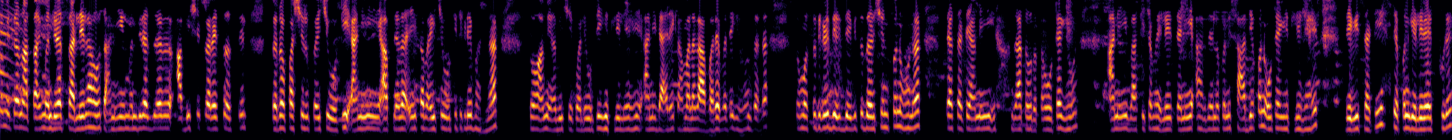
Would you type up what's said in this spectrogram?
मित्रांनो आता आम्ही मंदिरात चाललेलो आहोत आणि मंदिरात जर अभिषेक करायचं असेल तर पाचशे रुपयाची ओटी आणि आपल्याला एका बाईची ओटी तिकडे भरणार. सो आम्ही अभिषेकवाली ओटी घेतलेली आहे आणि डायरेक्ट आम्हाला गाभाऱ्यामध्ये घेऊन जाणार. सो मस्त तिकडे देवीचं दर्शन पण होणार. त्यासाठी आम्ही जात आहोत आता ओट्या घेऊन. आणि बाकीच्या महिला त्यांनी अर्ध्या लोकांनी साध्या पण ओट्या घेतलेल्या आहेत. देवीसाठी ते पण गेलेले आहेत पुढे.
